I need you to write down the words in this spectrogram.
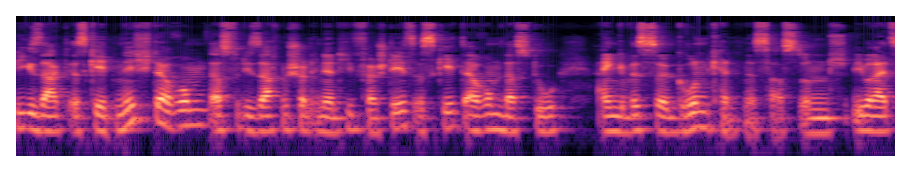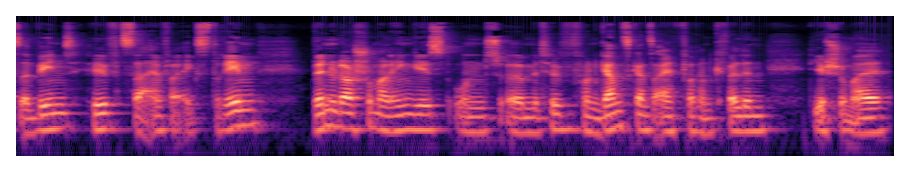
Wie gesagt, es geht nicht darum, dass du die Sachen schon intensiv verstehst. Es geht darum, dass du eine gewisse Grundkenntnis hast. Und wie bereits erwähnt, hilft es da einfach extrem, wenn du da schon mal hingehst und äh, mit Hilfe von ganz, ganz einfachen Quellen dir schon mal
